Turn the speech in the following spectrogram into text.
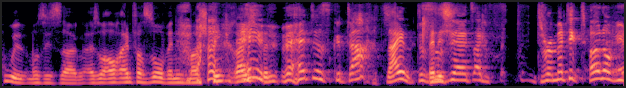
cool, muss ich sagen. Also auch einfach so, wenn ich mal stinkreich Hey, bin. wer hätte es gedacht? Nein, das wenn ist ich- ja jetzt ein dramatic turn of Ey,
